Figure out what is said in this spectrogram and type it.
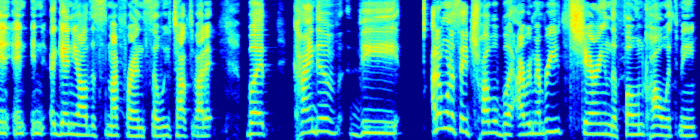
and, and, and again, y'all, this is my friend, so we've talked about it, but kind of the I don't want to say trouble, but I remember you sharing the phone call with me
